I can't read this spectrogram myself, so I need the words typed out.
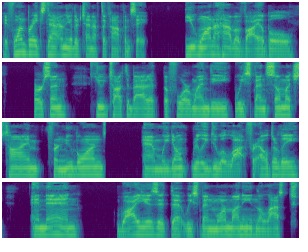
If one breaks down, the other 10 have to compensate. You want to have a viable person. You talked about it before, Wendy. We spend so much time for newborns and we don't really do a lot for elderly. And then why is it that we spend more money in the last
